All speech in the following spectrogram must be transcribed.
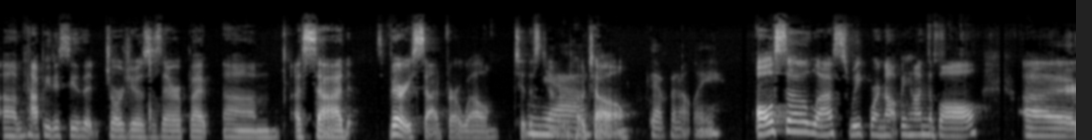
I'm um, happy to see that Giorgio's is there, but um, a sad, very sad farewell to the Standard yeah, Hotel. Definitely. Also, last week, we're not behind the ball. Uh,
